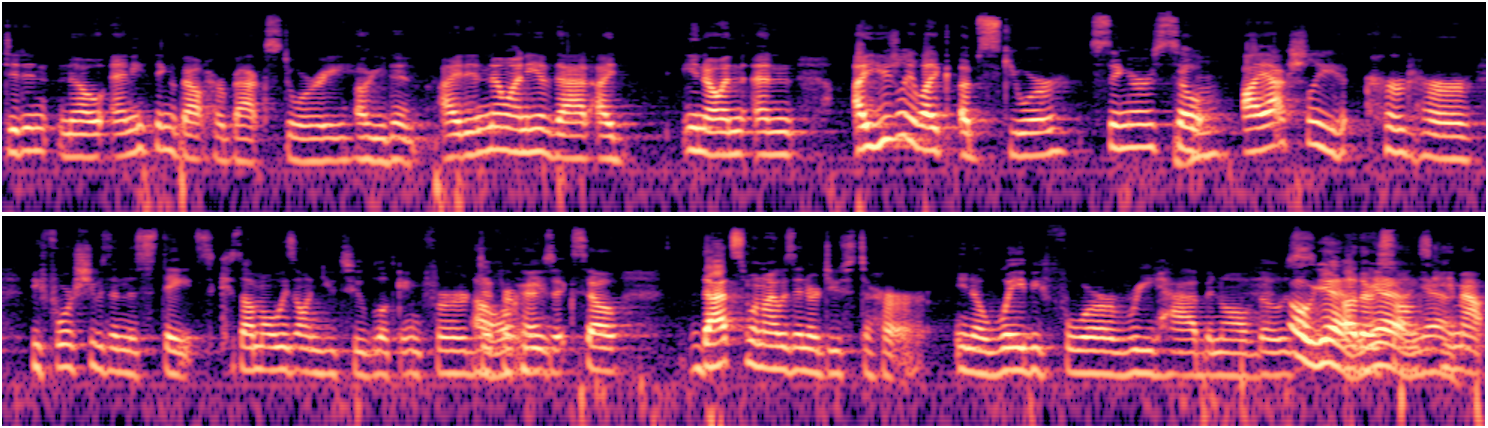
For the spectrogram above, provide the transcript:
didn't know anything about her backstory. Oh, you didn't? I didn't know any of that. I, you know, and, and I usually like obscure singers, so mm-hmm. I actually heard her before she was in the States because I'm always on YouTube looking for oh, different oh, okay. music. So that's when I was introduced to her, you know, way before Rehab and all those oh, yeah, other yeah, songs yeah. came out.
